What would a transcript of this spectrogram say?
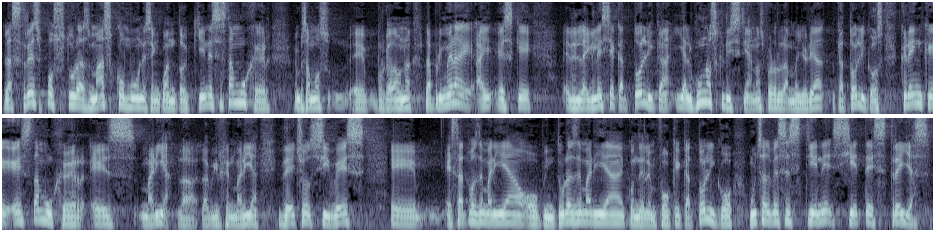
Las tres posturas más comunes en cuanto a quién es esta mujer, empezamos eh, por cada una. La primera es que la Iglesia Católica y algunos cristianos, pero la mayoría católicos, creen que esta mujer es María, la, Virgen María. De hecho, si ves eh, estatuas de María o pinturas de María con el enfoque católico, muchas veces tiene siete estrellas.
